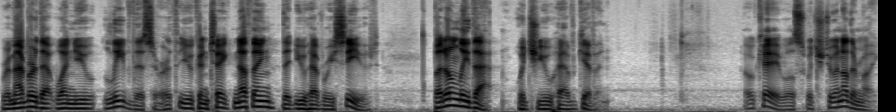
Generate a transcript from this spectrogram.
Remember that when you leave this earth, you can take nothing that you have received, but only that which you have given. Okay, we'll switch to another mic.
